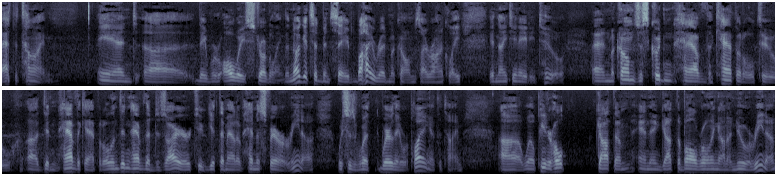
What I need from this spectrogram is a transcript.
at the time, and uh, they were always struggling. The Nuggets had been saved by Red McCombs, ironically, in 1982 and McCombs just couldn't have the capital to, uh, didn't have the capital, and didn't have the desire to get them out of HemisFair Arena, which is what where they were playing at the time. Uh, well, Peter Holt got them, and then got the ball rolling on a new arena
